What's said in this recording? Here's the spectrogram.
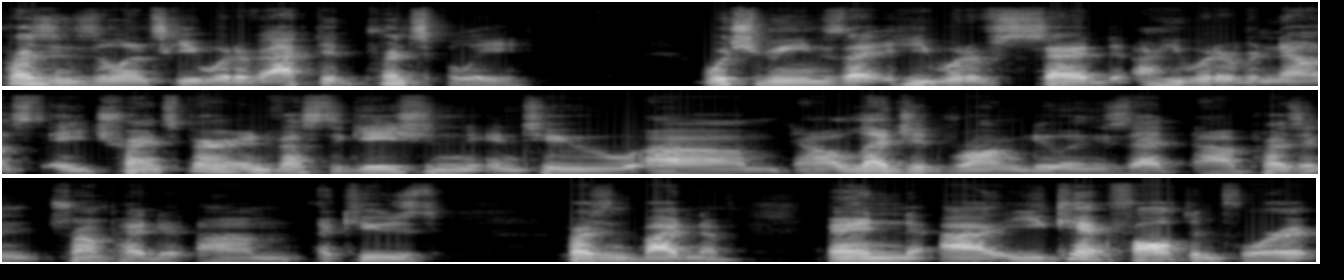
President Zelensky would have acted principally which means that he would have said uh, he would have announced a transparent investigation into um, alleged wrongdoings that uh, President Trump had um, accused President Biden of, and uh, you can't fault him for it.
